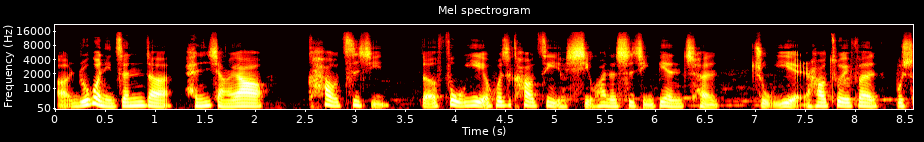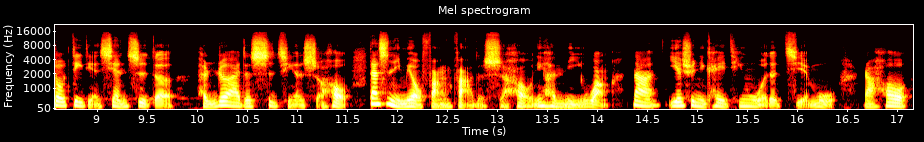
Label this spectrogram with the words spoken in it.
呃，如果你真的很想要靠自己的副业，或是靠自己喜欢的事情变成主业，然后做一份不受地点限制的很热爱的事情的时候，但是你没有方法的时候，你很迷惘，那也许你可以听我的节目，然后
